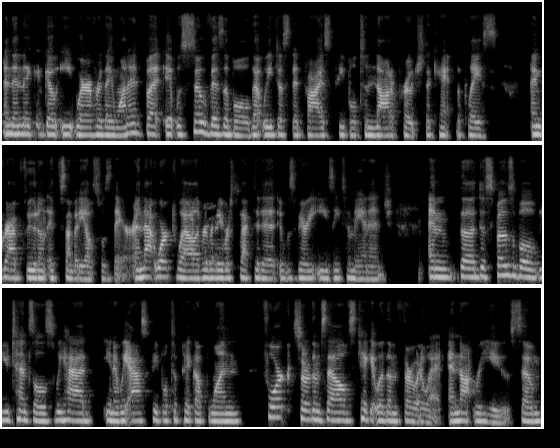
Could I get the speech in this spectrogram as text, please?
and then they mm-hmm. could go eat wherever they wanted. But it was so visible that we just advised people to not approach the camp, the place and grab food if somebody else was there. And that worked well. Everybody respected it. It was very easy to manage. And the disposable utensils, we had, you know, we asked people to pick up one fork, serve themselves, take it with them, throw it away, and not reuse. So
